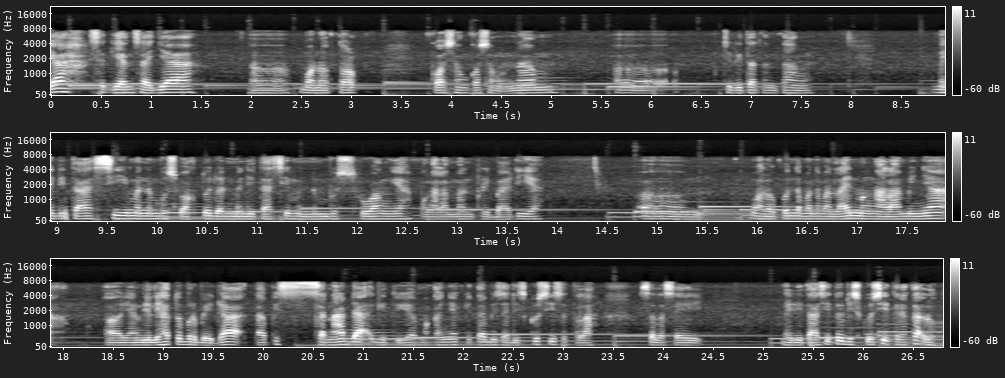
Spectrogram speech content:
Ya sekian saja uh, monotalk 006 uh, cerita tentang meditasi menembus waktu dan meditasi menembus ruang ya pengalaman pribadi ya. Um, walaupun teman-teman lain mengalaminya uh, yang dilihat tuh berbeda tapi senada gitu ya. Makanya kita bisa diskusi setelah selesai meditasi itu diskusi ternyata loh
